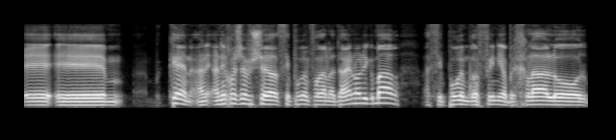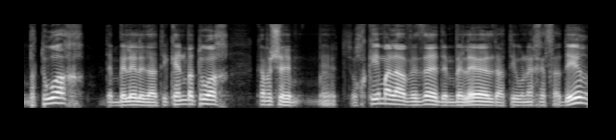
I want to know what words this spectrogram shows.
אה, אה, כן, אני, אני חושב שהסיפור עם פארן עדיין לא נגמר, הסיפור עם רפיניה בכלל לא בטוח, דמבלה לדעתי כן בטוח, כמה שצוחקים עליו וזה, דמבלה לדעתי הוא נכס אדיר,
